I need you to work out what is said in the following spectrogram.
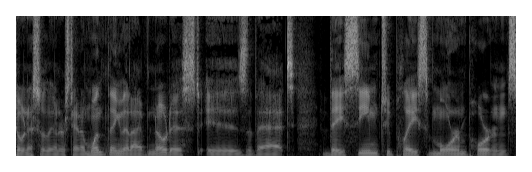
don't necessarily understand and one thing that i've noticed is that they seem to place more importance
